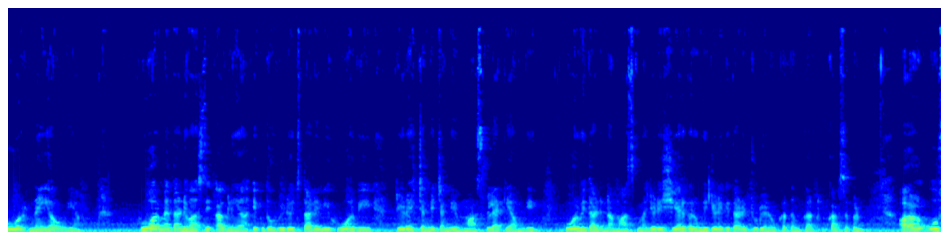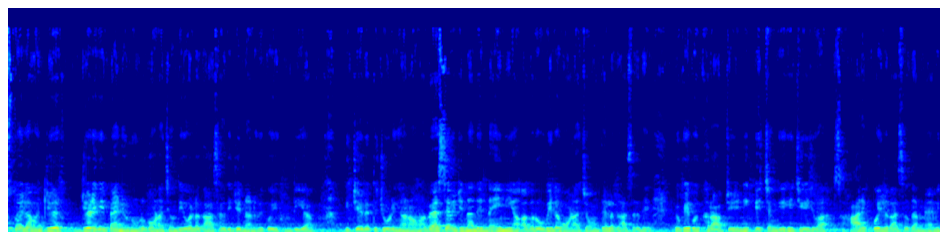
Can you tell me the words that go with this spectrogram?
ਹੋਰ ਨਹੀਂ ਆਉਗੀਆਂ। ਹੋਰ ਮੈਂ ਤੁਹਾਡੇ ਵਾਸਤੇ ਅਗਲੀਆਂ ਇੱਕ ਦੋ ਵੀਡੀਓ 'ਚ ਤੁਹਾਡੇ ਲਈ ਹੋਰ ਵੀ ਜਿਹੜੇ ਚੰਗੇ ਚੰਗੇ ਮਾਸਕ ਲੈ ਕੇ ਆਉਂਗੀ, ਹੋਰ ਵੀ ਤੁਹਾਡੇ ਨਾਲ ਮਾਸਕ ਮੈਂ ਜਿਹੜੇ ਸ਼ੇਅਰ ਕਰੂੰਗੀ, ਜਿਹੜੇ ਕਿ ਤੁਹਾਡੇ ਝੁਰੜੀਆਂ ਨੂੰ ਖਤਮ ਕਰ ਕਰ ਸਕਣ। ਔਰ ਉਸ ਤੋਂ ਇਲਾਵਾ ਜੇ, ਜਿਹੜੀ ਵੀ ਭੈਣ ਨੂੰ ਲਗਾਉਣਾ ਚਾਹੁੰਦੀ, ਉਹ ਲਗਾ ਸਕਦੀ, ਜਿਨ੍ਹਾਂ ਨੂੰ ਵੀ ਕੋਈ ਹੁੰਦੀ ਆ ਕਿ ਚਿਹਰੇ ਤੇ ਝੂੜੀਆਂ ਨਾ ਆਉਣ ਵੈਸੇ ਵੀ ਜਿਨ੍ਹਾਂ ਦੇ ਨਹੀਂ ਵੀ ਆ, ਅਗਰ ਉਹ ਵੀ ਲਗਾਉਣਾ ਚਾਹਣ ਤੇ ਲਗਾ ਸਕਦੇ, ਕਿਉਂਕਿ ਕੋਈ ਖਰਾਬ ਚੀਜ਼ ਨਹੀਂ, ਇਹ ਚੰਗੀ ਹੀ ਚੀਜ਼ ਵਾ। ਹਰ ਇੱਕ ਕੋਈ ਲਗਾ ਸਕਦਾ, ਮੈਂ ਵੀ,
